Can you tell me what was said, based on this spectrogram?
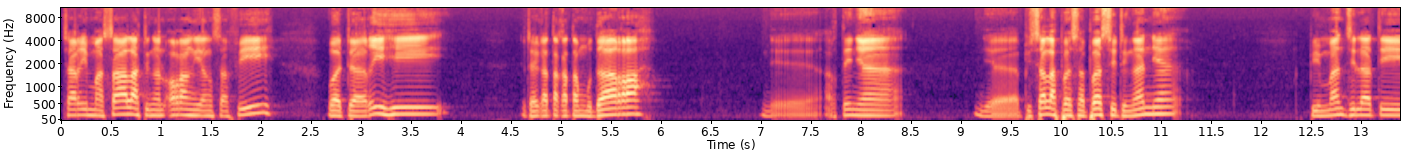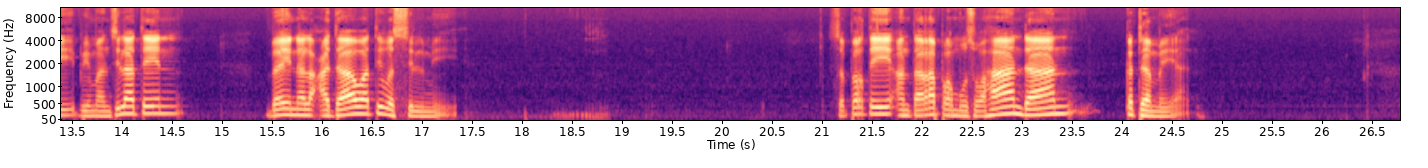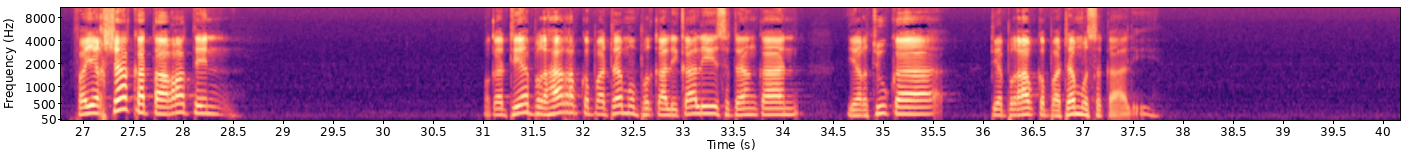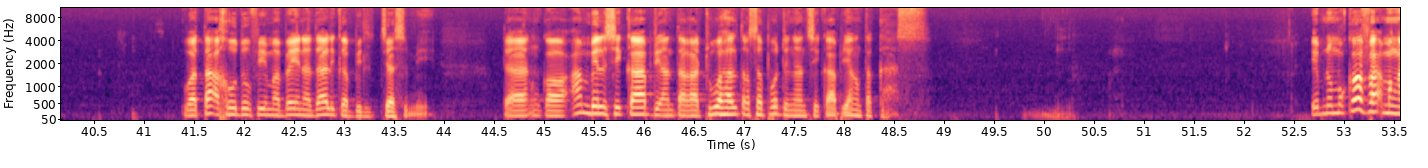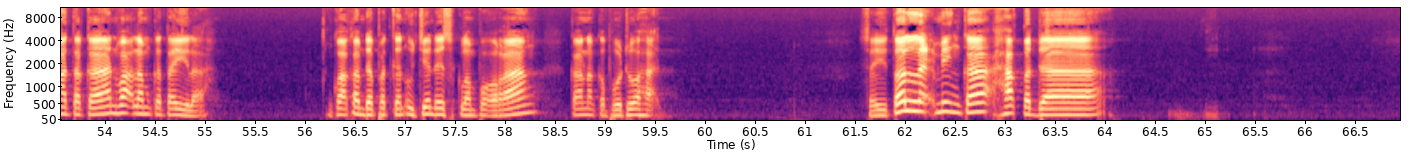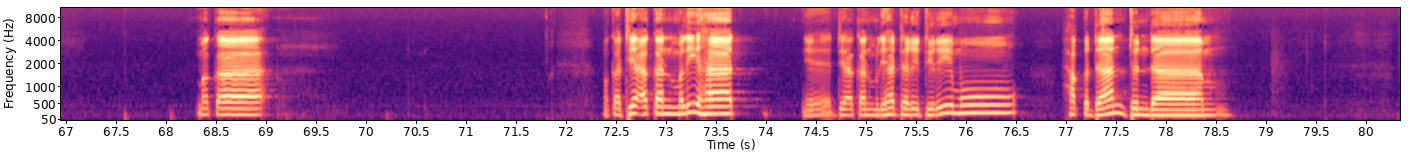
cari masalah dengan orang yang safi wadarihi dari kata-kata mudarah. Ya, artinya ya bisalah basa-basi dengannya. Bimanzilati bimanzilatin bainal adawati wasilmi seperti antara permusuhan dan kedamaian. Fayaksha kataratin maka dia berharap kepadamu berkali-kali sedangkan juga dia berharap kepadamu sekali. Wa fi ma bil jasmi. Dan engkau ambil sikap di antara dua hal tersebut dengan sikap yang tegas. Ibnu Mukafa mengatakan wa'lam ketailah. Engkau akan mendapatkan ujian dari sekelompok orang karena kebodohan. Sayutallek minka haqda. Maka maka dia akan melihat ya, dia akan melihat dari dirimu hak dan dendam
